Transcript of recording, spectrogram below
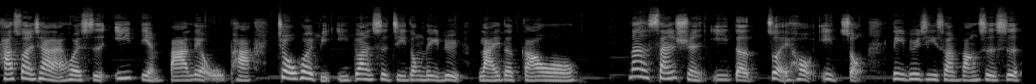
它算下来会是一点八六五趴，就会比一段式机动利率来得高哦。那三选一的最后一种利率计算方式是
